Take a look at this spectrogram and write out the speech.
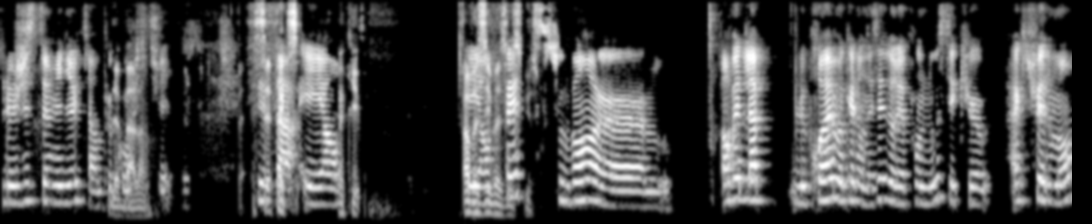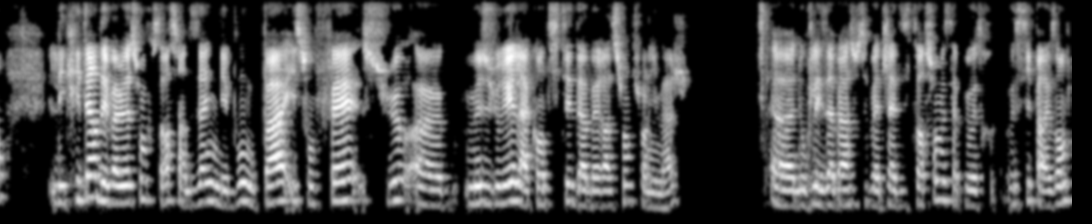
le juste milieu qui est un peu compliqué. C'est ça. Et en, ah, et en fait, souvent, en fait, là, le problème auquel on essaie de répondre, nous, c'est que actuellement, les critères d'évaluation pour savoir si un design est bon ou pas, ils sont faits sur mesurer la quantité d'aberrations sur l'image. donc les aberrations, ça peut être la distorsion, mais ça peut être aussi, par exemple,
